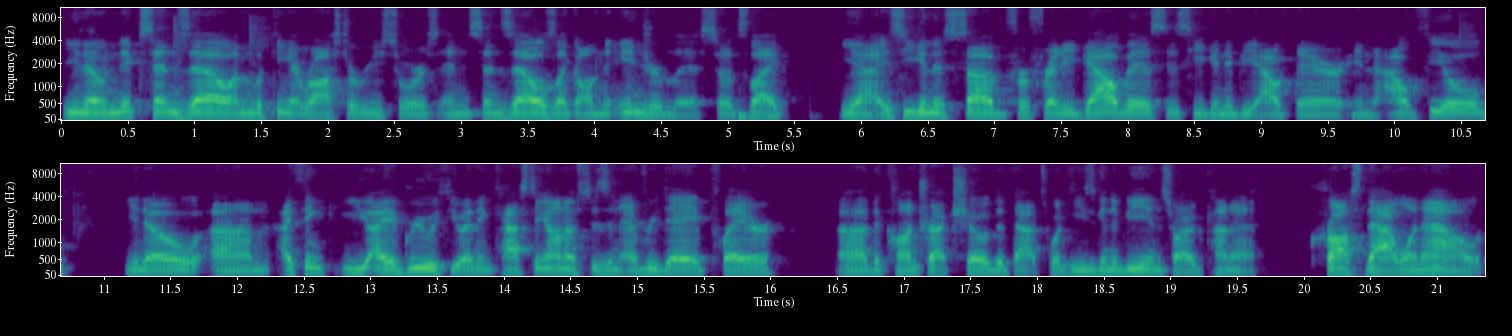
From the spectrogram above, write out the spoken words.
you know, Nick Senzel, I'm looking at roster resource and Senzel's like on the injured list. So it's like, yeah, is he gonna sub for Freddie Galvis? Is he gonna be out there in the outfield? You know, um, I think you, I agree with you. I think Castellanos is an everyday player. Uh, the contract showed that that's what he's going to be, and so I would kind of cross that one out.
